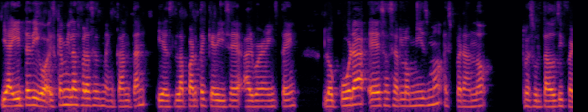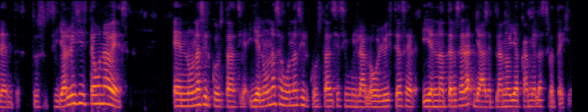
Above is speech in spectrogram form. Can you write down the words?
Y ahí te digo, es que a mí las frases me encantan y es la parte que dice Albert Einstein, locura es hacer lo mismo esperando resultados diferentes. Entonces, si ya lo hiciste una vez en una circunstancia y en una segunda circunstancia similar lo volviste a hacer y en la tercera ya de plano ya cambia la estrategia,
